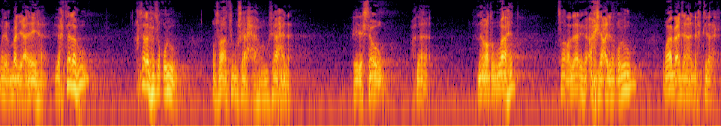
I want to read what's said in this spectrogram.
والإقبال عليها. إذا اختلفوا اختلفت القلوب وصارت مشاحة ومشاحنة. فإذا استووا على نمط واحد صار ذلك أخشع للقلوب وأبعد عن الاختلاف.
